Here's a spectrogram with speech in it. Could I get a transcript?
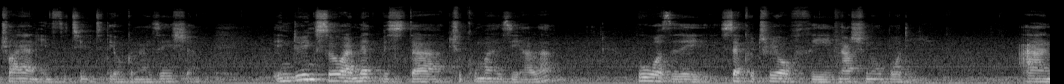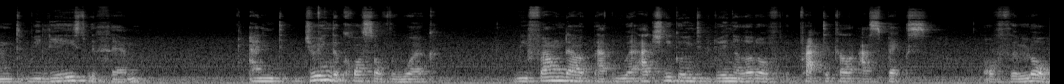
try and institute the organization. In doing so, I met Mr. Chukwuma Ziala, who was the secretary of the national body, and we liaised with them and during the course of the work, we found out that we were actually going to be doing a lot of practical aspects of the law,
